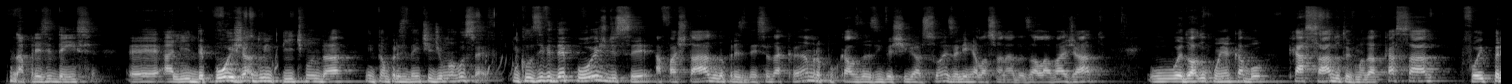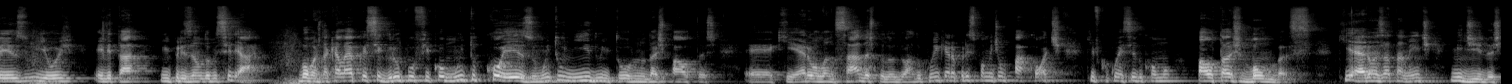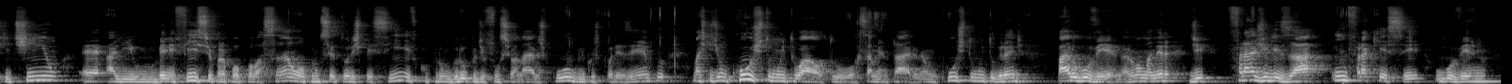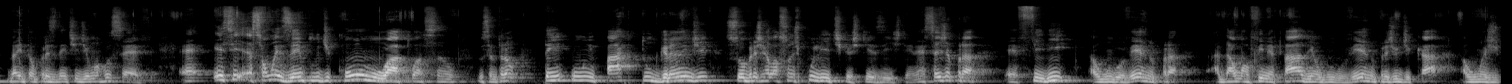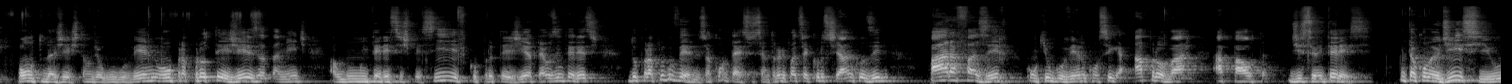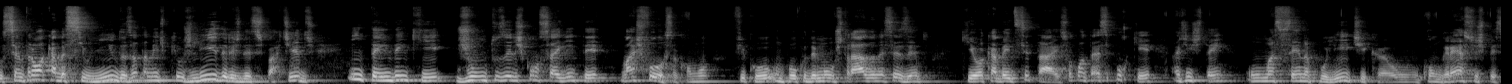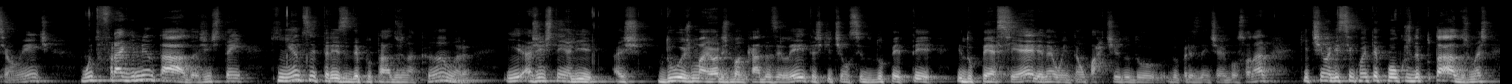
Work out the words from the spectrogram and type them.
da presidência, é, ali depois já do impeachment da então presidente Dilma Rousseff. Inclusive, depois de ser afastado da presidência da Câmara por causa das investigações ali relacionadas à Lava Jato, o Eduardo Cunha acabou caçado, teve mandato caçado, foi preso e hoje ele está em prisão domiciliar. Bom, mas naquela época esse grupo ficou muito coeso, muito unido em torno das pautas é, que eram lançadas pelo Eduardo Cunha, que era principalmente um pacote que ficou conhecido como pautas bombas, que eram exatamente medidas que tinham é, ali um benefício para a população ou para um setor específico, para um grupo de funcionários públicos, por exemplo, mas que tinham um custo muito alto orçamentário, né, um custo muito grande para o governo. Era uma maneira de fragilizar, enfraquecer o governo da então presidente Dilma Rousseff. É, esse é só um exemplo de como a atuação do Centrão tem um impacto grande sobre as relações políticas que existem, né? seja para é, ferir algum governo, para dar uma alfinetada em algum governo, prejudicar alguns pontos da gestão de algum governo, ou para proteger exatamente algum interesse específico, proteger até os interesses do próprio governo. Isso acontece. O Centrão pode ser crucial, inclusive, para fazer com que o governo consiga aprovar a pauta de seu interesse. Então, como eu disse, o Centrão acaba se unindo exatamente porque os líderes desses partidos entendem que juntos eles conseguem ter mais força, como ficou um pouco demonstrado nesse exemplo que eu acabei de citar. Isso acontece porque a gente tem uma cena política, um Congresso especialmente, muito fragmentado. A gente tem 513 deputados na Câmara e a gente tem ali as duas maiores bancadas eleitas, que tinham sido do PT e do PSL, né, ou então partido do, do presidente Jair Bolsonaro, que tinham ali 50 e poucos deputados. Mas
